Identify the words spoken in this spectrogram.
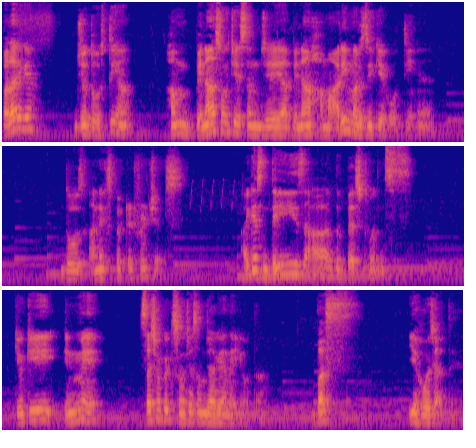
पता है क्या? जो दोस्तियाँ हम बिना सोचे समझे या बिना हमारी मर्ज़ी के होती हैं those unexpected friendships I guess these are the best ones क्योंकि इनमें सच में कुछ सोचा समझा गया नहीं होता। बस ये हो जाते हैं।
